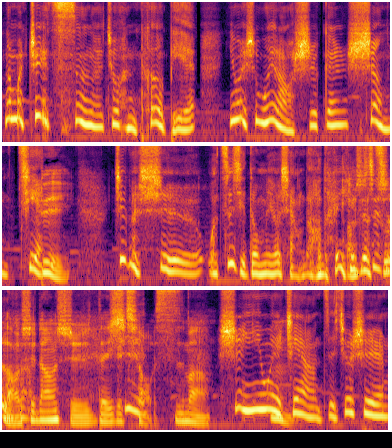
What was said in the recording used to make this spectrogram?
那么这次呢就很特别，因为是魏老师跟盛剑。对。这个是我自己都没有想到的一个这是老师当时的一个巧思吗？是，是因为这样子，就是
